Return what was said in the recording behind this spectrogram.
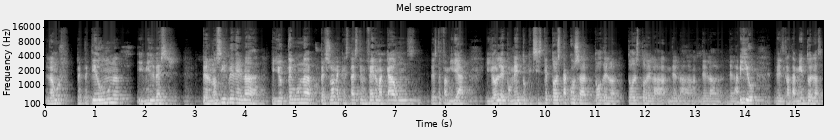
Lo hemos repetido una y mil veces, pero no sirve de nada que yo tengo una persona que está este enferma acá, de este familiar, y yo le comento que existe toda esta cosa, todo, la, todo esto de la, de, la, de, la, de la bio, del tratamiento de, las,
